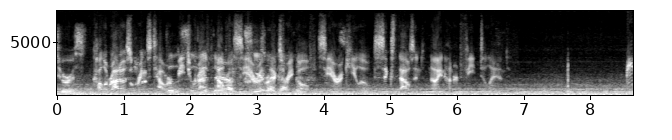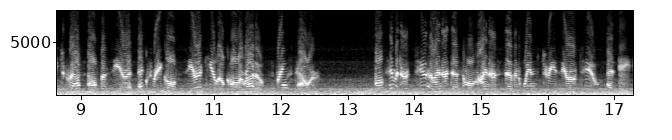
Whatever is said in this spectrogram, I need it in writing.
tourist. Colorado Springs Tower Still- still Beechcraft there? Alpha can see it Sierra right X-Ray. Golf Sierra Kilo 6,900 feet to land. Beechcraft Alpha Sierra X-Ray Golf Sierra Kilo Colorado Springs Tower. Altimeter 29er decimal niner 7 wind tree 02 at 8.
